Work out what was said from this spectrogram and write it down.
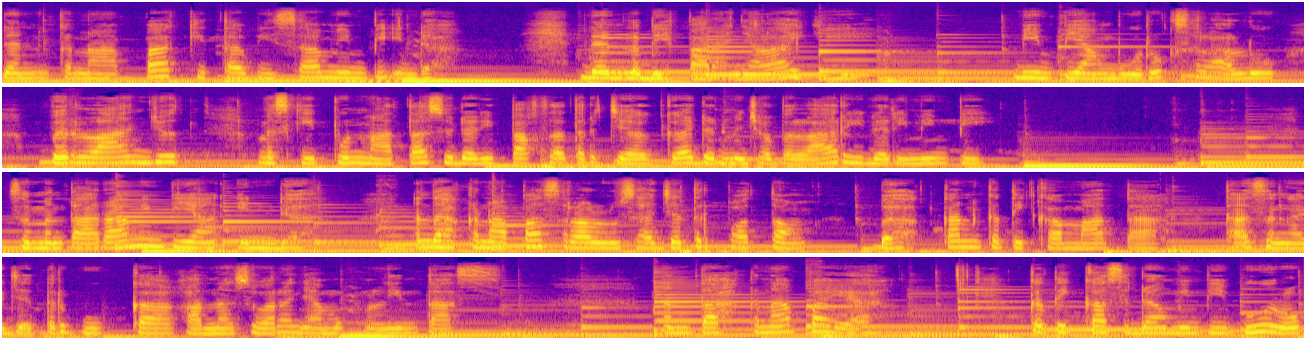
dan kenapa kita bisa mimpi indah? Dan lebih parahnya lagi, mimpi yang buruk selalu berlanjut meskipun mata sudah dipaksa terjaga dan mencoba lari dari mimpi. Sementara mimpi yang indah, entah kenapa selalu saja terpotong bahkan ketika mata tak sengaja terbuka karena suara nyamuk melintas. Entah kenapa ya, ketika sedang mimpi buruk,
